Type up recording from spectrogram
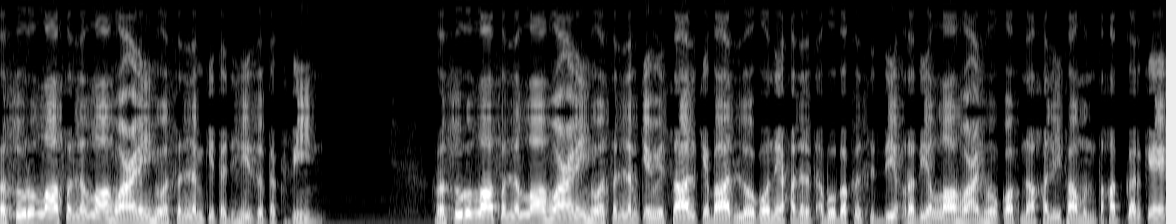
رسول اللہ صلی اللہ علیہ وسلم کی تجہیز و تکفین۔ رسول اللہ صلی اللہ علیہ وسلم کے وصال کے بعد لوگوں نے حضرت ابو بکر صدیق رضی اللہ عنہ کو اپنا خلیفہ منتخب کر کے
